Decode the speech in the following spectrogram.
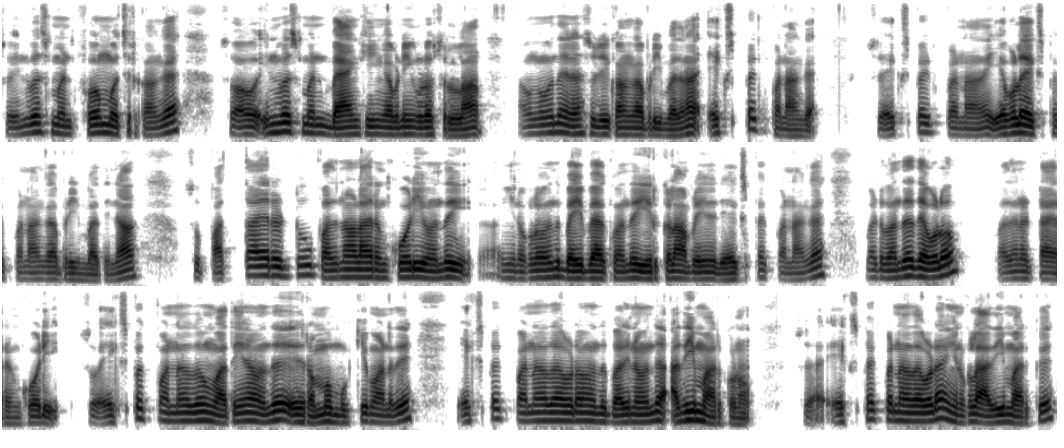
so investment firm வச்சுருக்காங்க ஸோ இன்வெஸ்ட்மெண்ட் பேங்கிங் அப்படின்னு கூட சொல்லலாம். அவங்க வந்து என்ன சொல்லியிருக்காங்க அப்படின்னு பார்த்தீங்கன்னா, எக்ஸ்பெக்ட் பண்ணாங்க. ஸோ எக்ஸ்பெக்ட் பண்ணாங்க. எவ்வளோ எக்ஸ்பெக்ட் பண்ணாங்க அப்படின்னு பார்த்தீங்கன்னா, ஸோ 10,000 டூ 14,000 கோடி வந்து இங்கனக்குள்ள வந்து பைபேக் வந்து இருக்கலாம் அப்படின்னு எக்ஸ்பெக்ட் பண்ணாங்க. பட் வந்தது எவ்வளோ? 18,000 கோடி. ஸோ எக்ஸ்பெக்ட் பண்ணதும் பார்த்திங்கன்னா வந்து இது ரொம்ப முக்கியமானது. எக்ஸ்பெக்ட் பண்ணதை விட வந்து பார்த்திங்கன்னா வந்து அதிகமாக இருக்கணும். ஸோ எக்ஸ்பெக்ட் பண்ணதை விட எங்களுக்குள்ள அதிகமாக இருக்குது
